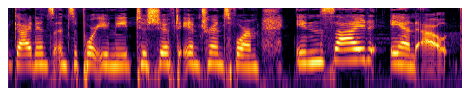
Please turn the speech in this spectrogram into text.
guidance, and support you need to shift and transform inside and out.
